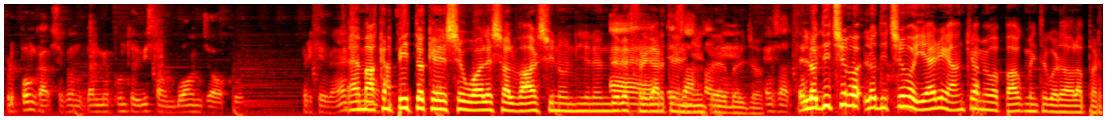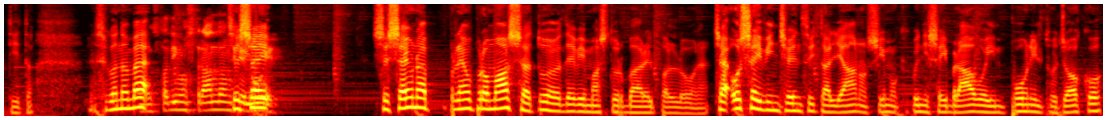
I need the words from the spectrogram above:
proponga, secondo, dal mio punto di vista, un buon gioco, perché Eh, ma ha capito che se vuole salvarsi non non deve Eh, fregartene niente del bel gioco. E lo dicevo, lo dicevo ieri anche a mio papà mentre guardavo la partita. Secondo me, Lo sta dimostrando se anche sei- lui. Se sei una neopromossa, tu devi masturbare il pallone. Cioè, o sei Vincenzo Italiano, Simo, che quindi sei bravo e imponi il tuo gioco,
